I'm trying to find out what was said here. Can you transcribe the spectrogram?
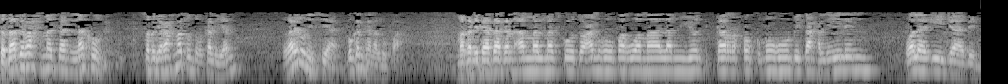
Tetapi rahmatan lakum sebagai rahmat untuk kalian ghairu nisyan, bukan karena lupa. Maka dikatakan amal maskutu anhu fahuwa ma lam yudkar hukmuhu bitahlilin wala ijabin.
